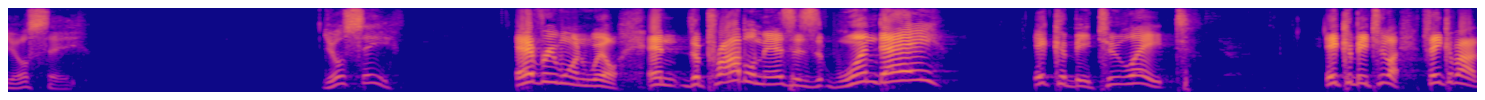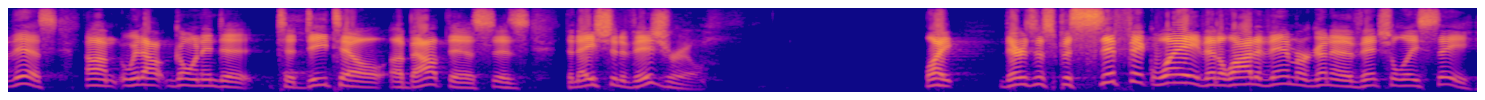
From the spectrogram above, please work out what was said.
you'll see. You'll see. Everyone will. And the problem is, is one day it could be too late. It could be too late. Think about this um, without going into to detail about this is the nation of Israel. Like, there's a specific way that a lot of them are going to eventually see.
